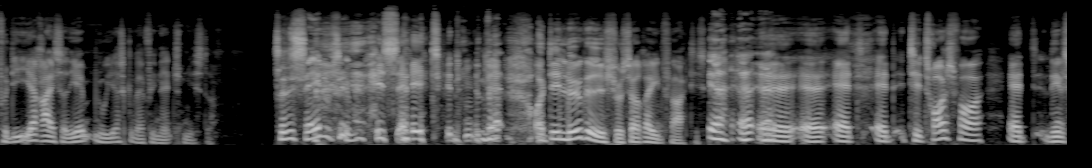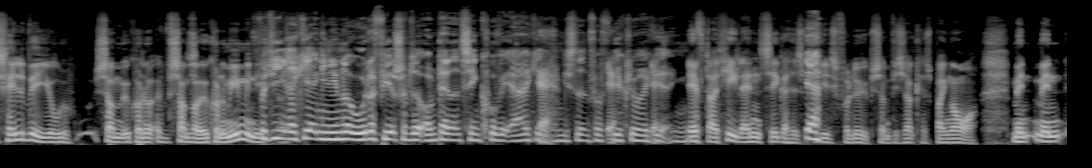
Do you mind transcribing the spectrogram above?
fordi jeg rejser hjem nu, jeg skal være finansminister. Så det sagde du til dem? Det sagde jeg til dem. Ja. Og det lykkedes jo så rent faktisk. Ja, ja, ja. Øh, øh, at, at til trods for, at Niels Helve jo som, økono- som var økonomiminister... Fordi regeringen i 1988 var blevet omdannet til en KVR-regering ja. i stedet for firkløverregeringen. Ja, efter et helt andet sikkerhedspolitisk ja. forløb, som vi så kan springe over. Men, men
